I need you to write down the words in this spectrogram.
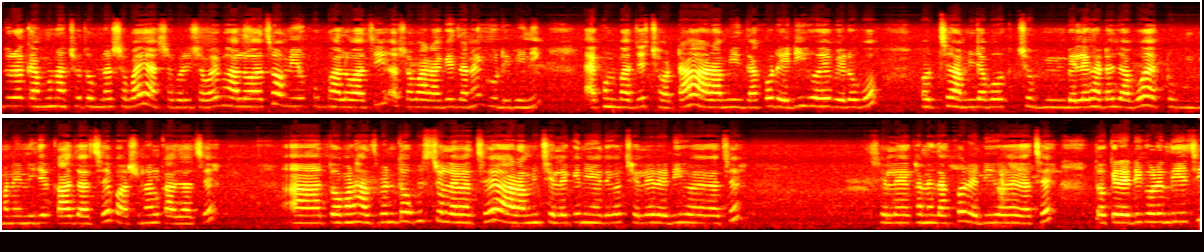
বন্ধুরা কেমন আছো তোমরা সবাই? আশা করি সবাই ভালো আছো আমিও খুব ভালো আছি। আর সবার আগে জানাই গুড ইভিনিং এখন বাজে ছটা আর আমি দেখো রেডি হয়ে বেরোবো। হচ্ছে আমি যাব উম, বেলেঘাটা যাব। একটু মানে নিজের কাজ আছে পার্সোনাল কাজ আছে। তো আমার হাজব্যান্ড তো অফিস চলে গেছে আর আমি ছেলেকে নিয়ে দেখো ছেলে রেডি হয়ে গেছে। ছেলে এখানে দেখো রেডি হয়ে গেছে। তো ওকে রেডি করে দিয়েছি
